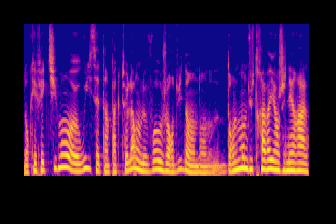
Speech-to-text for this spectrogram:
Donc effectivement, oui, cet impact-là, on le voit aujourd'hui dans, le monde du travail en général,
